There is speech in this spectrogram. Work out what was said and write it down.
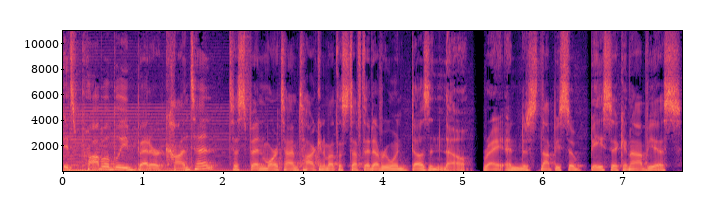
It's probably better content to spend more time talking about the stuff that everyone doesn't know, right? And just not be so basic and obvious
